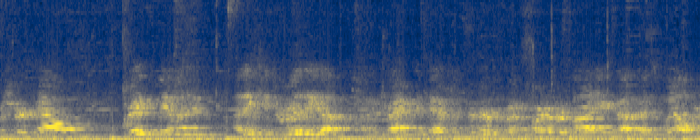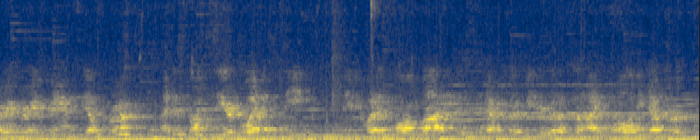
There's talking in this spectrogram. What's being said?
mature cow. Very feminine. I think she's really uh, an attractive heifer for her front part of her body uh, as well. Very, very fancy up front. I just don't see her quite as deep, maybe quite as long body as the heifer that beat her, but that's a high quality heifer.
